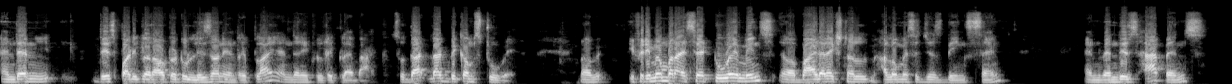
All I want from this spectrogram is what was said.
and then this particular router to listen and reply and then it will reply back. So that that becomes two way now, if you remember, I said two-way means uh, bidirectional hello messages being sent. And when this happens,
